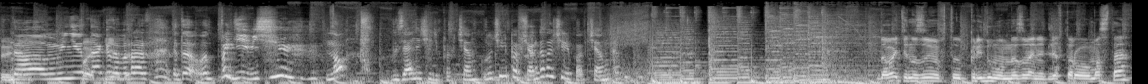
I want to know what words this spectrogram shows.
Да, мне так это понравилось. Это вот по девичьи. Но взяли череповчанку. Ну, череповчанка, то череповчанка. Давайте назовем, придумаем название для второго моста.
